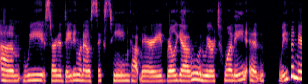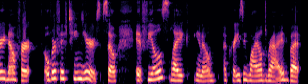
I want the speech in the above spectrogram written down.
Um, we started dating when I was 16, got married real young when we were 20, and we've been married now for over 15 years. So it feels like, you know, a crazy wild ride, but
